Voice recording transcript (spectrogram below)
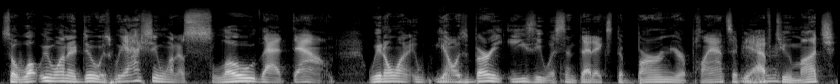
So what we want to do is we actually want to slow that down. We don't want, you know, it's very easy with synthetics to burn your plants if you have mm-hmm. too much.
